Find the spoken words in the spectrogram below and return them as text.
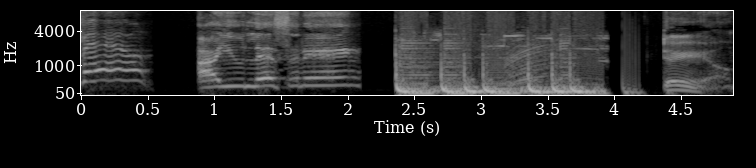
Phil. Are you listening? Damn.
